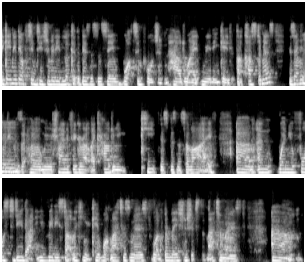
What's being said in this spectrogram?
it gave me the opportunity to really look at the business and say what's important and how do I really engage with our customers? Because everybody mm-hmm. was at home. We were trying to figure out like how do we keep this business alive. Um, and when you're forced to do that, you really start looking at okay, what matters most, what the relationships that matter most. Um,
